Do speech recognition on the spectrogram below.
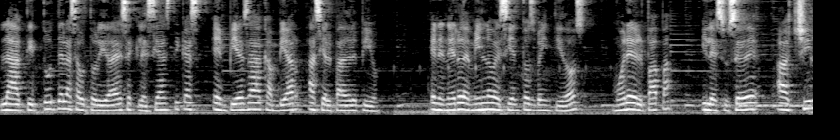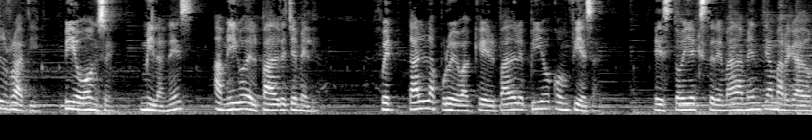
la actitud de las autoridades eclesiásticas empieza a cambiar hacia el padre Pío. En enero de 1922 muere el papa y le sucede a Chilrati, Pío XI, milanés, amigo del padre Gemelli. Fue tal la prueba que el padre Pío confiesa, estoy extremadamente amargado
